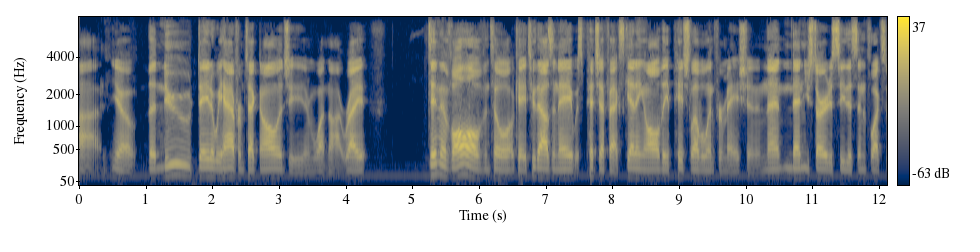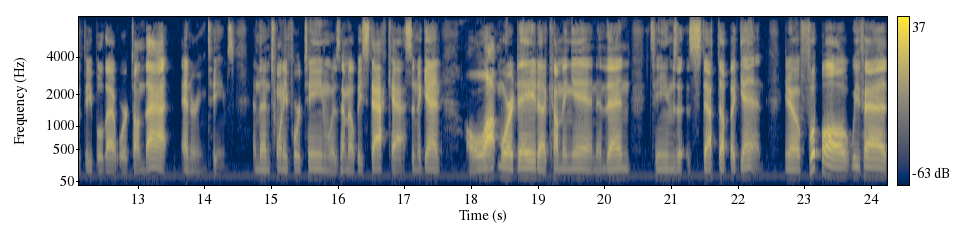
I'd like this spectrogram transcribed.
uh, you know, the new data we have from technology and whatnot, right? Didn't evolve until okay 2008 was PitchFX getting all the pitch level information, and then then you started to see this influx of people that worked on that entering teams, and then 2014 was MLB Statcast, and again a lot more data coming in, and then teams stepped up again. You know, football we've had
